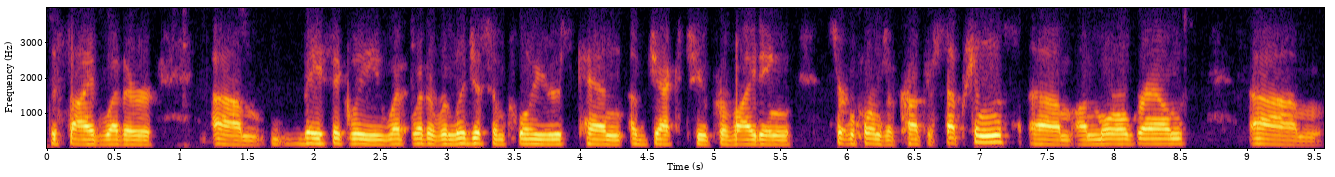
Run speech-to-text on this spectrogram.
decide whether um, basically wh- whether religious employers can object to providing certain forms of contraceptions um, on moral grounds. Um,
